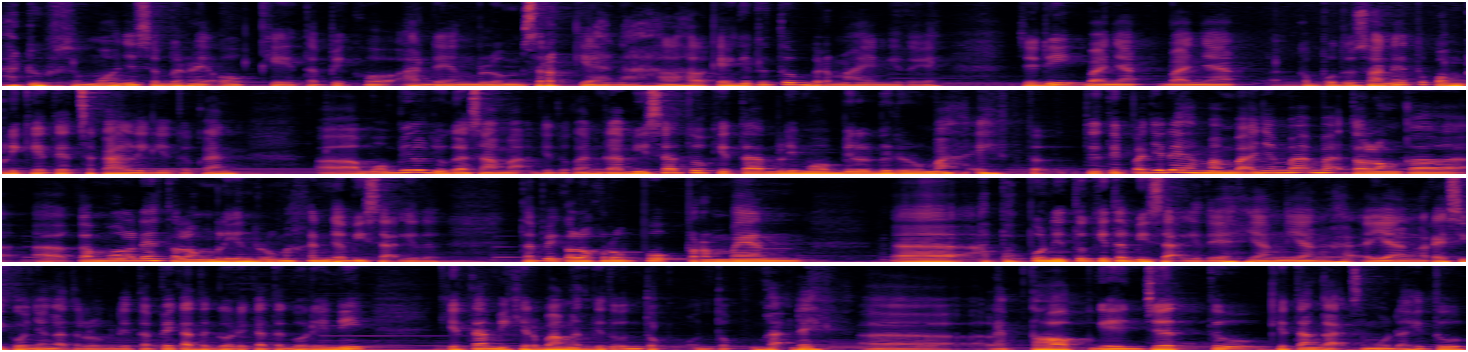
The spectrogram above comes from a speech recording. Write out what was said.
aduh semuanya sebenarnya oke okay, tapi kok ada yang belum serak ya? Nah hal-hal kayak gitu tuh bermain gitu ya. Jadi banyak banyak keputusannya tuh complicated sekali gitu kan. Uh, mobil juga sama gitu kan. Nggak bisa tuh kita beli mobil beli rumah. Eh titip aja deh sama mbaknya mbak mbak. Tolong ke uh, ke mall deh tolong beliin rumah kan nggak bisa gitu. Tapi kalau kerupuk permen uh, apa pun itu kita bisa gitu ya yang yang yang resikonya nggak terlalu gede. Tapi kategori-kategori ini kita mikir banget gitu untuk untuk nggak deh uh, laptop gadget tuh kita nggak semudah itu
